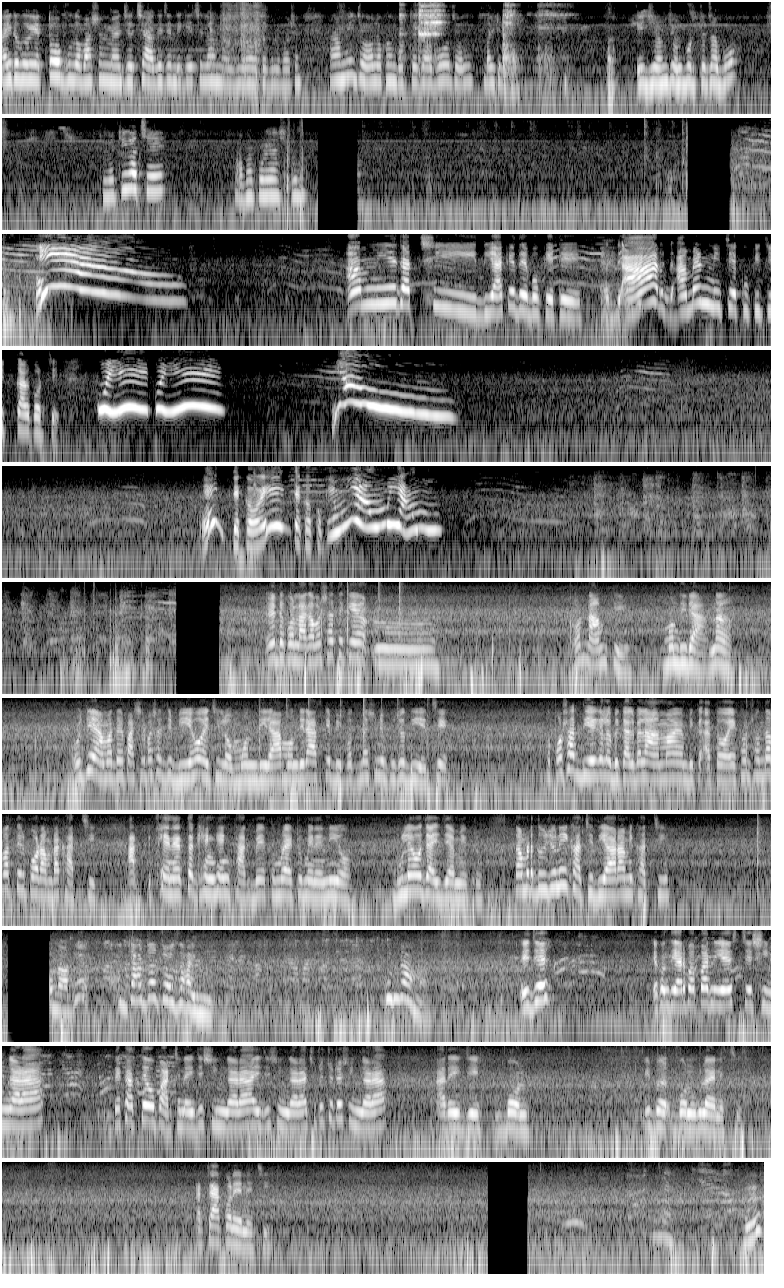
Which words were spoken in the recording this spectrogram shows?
এই তো এতগুলো বাসন মেজেছে। আগে যে দেখিয়েছিলাম ওগুলো এতগুলো বাসন। আর আমি জল ওখানে ভরতে যাব। জল বালতি এই যে আমি জল ভরতে যাব। তো ঠিক আছে। আবার পরে আসব। আম নিয়ে যাচ্ছি। দিয়াকে দেব কেটে। আর আমের নিচে কুকি চিৎকার করছে। কুই কুই ইয়াউ! এই দেখো এই দেখো কুকি মিয়াও মিয়াও এই দেখো, লাগাবাসা থেকে ওর নাম কি? মন্দিরা, না? ওই যে আমাদের পাশের বাসার যে বিয়ে হয়েছিল, মন্দিরা মন্দিরা আজকে বিপদনাশিনী পুজো দিয়েছে। তো প্রসাদ দিয়ে গেল বিকালবেলা আমার তো এখন সন্ধ্যাবাতির পর আমরা খাচ্ছি। আর ফ্যানের তো ঘ্যাং ঘ্যাং থাকবে তোমরা একটু মেনে নিও। ভুলেও যাই যে আমি একটু। তো আমরা দুজনেই খাচ্ছি দিয়া আর আমি খাচ্ছি। এই যে এখন দিয়ার পাপা নিয়ে এসছে সিঙ্গারা। দেখাতেও পারছে না এই যে সিঙ্গারা এই যে সিঙ্গারা ছোট ছোট সিঙ্গারা। আর এই যে বন এই বনগুলো এনেছি। আর চা করে এনেছি। হুম?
